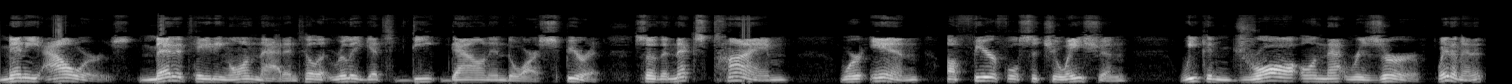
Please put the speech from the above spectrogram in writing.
many hours meditating on that until it really gets deep down into our spirit. So the next time we're in a fearful situation, we can draw on that reserve. Wait a minute.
